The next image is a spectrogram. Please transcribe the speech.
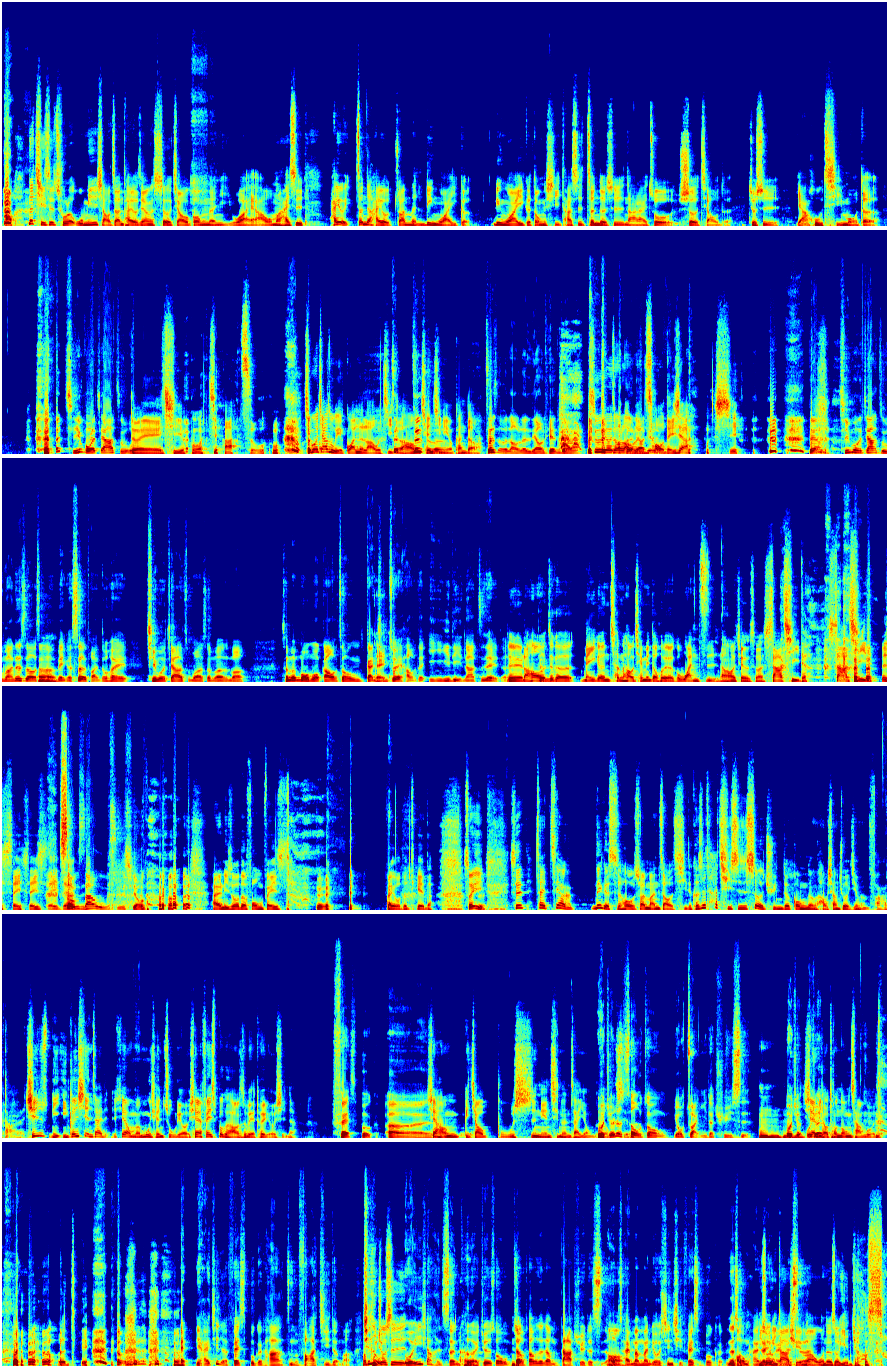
好，那其实除了无名小站它有这样的社交功能以外啊，我们还是还有真的还有专门另外一个另外一个东西，它是真的是拿来做社交的，就是雅虎奇摩的 奇摩家族，对 奇摩家族，奇摩家族也关了啦，我记得 好像前几年有看到，这什么老人聊天的？是不是有一种老人聊臭？天？等一下，行，对啊，奇摩家族嘛，那时候什么嗯每个社团都会奇摩家族啊，什么什么什么某某高中感情最好的一一零啊之类的。对，然后对这个每一个人称号前面都会有一个万字，然后就有什么杀气的、煞气的是 谁谁谁这样子，受伤五十兄，还有你说的风飞沙，对，哎呦我的天呐！所以对是在这样那个时候算蛮早期的，可是它其实社群的功能好像就已经很发达了。其实你你跟现在现在我们目前主流，现在 Facebook 好像是不是也退流行了？Facebook，呃，现在好像比较不是年轻人在用的。我觉得受众有转移的趋势。嗯，嗯嗯我觉得现在比较通农场文。我的天，我觉得，哎、你还记得 Facebook 它怎么发迹的吗？其实就是我印象很深刻、哎、嗯就是说我们差不多在我们大学的时候哦才慢慢流行起 Facebook，、那时候我们还在用你说你大学吗？？我那时候研究所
